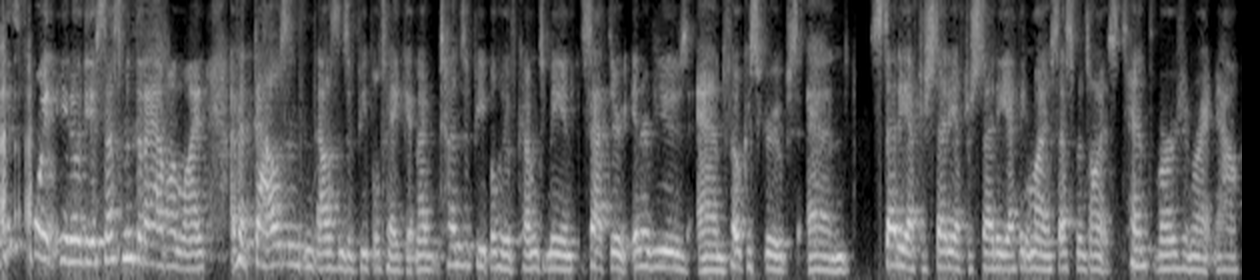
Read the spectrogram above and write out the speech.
at this point, you know, the assessment that I have online, I've had thousands and thousands of people take it. And I have tons of people who have come to me and sat through interviews and focus groups and study after study after study. I think my assessment's on its 10th version right now.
